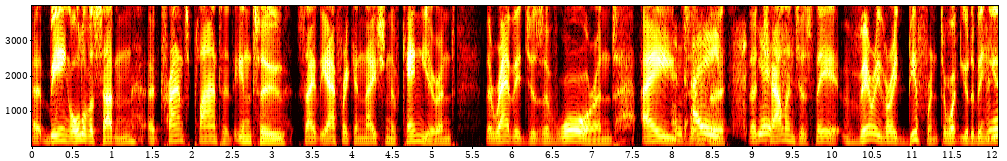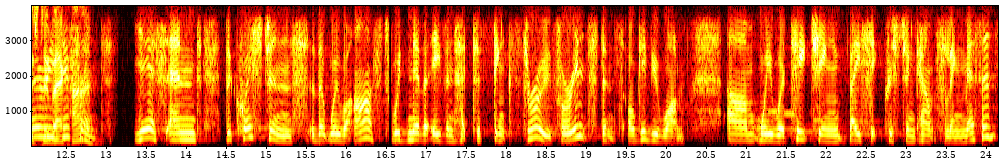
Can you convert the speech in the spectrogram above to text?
uh, being all of a sudden uh, transplanted into, say, the African nation of Kenya and the ravages of war and AIDS and, and AIDS, the, the yes. challenges there. Very, very different to what you'd have been Very used to back different. home. Yes, and the questions that we were asked, we'd never even had to think through. For instance, I'll give you one. Um, we were teaching basic Christian counselling methods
